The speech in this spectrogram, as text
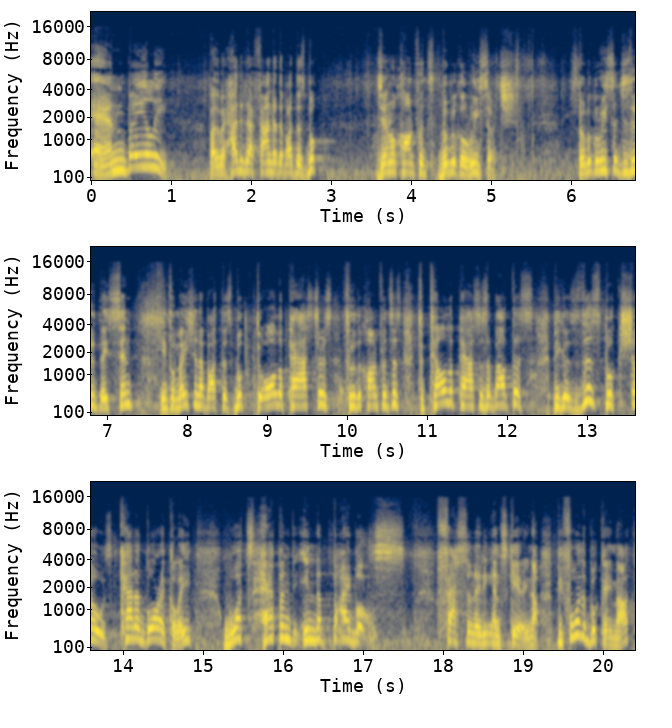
Ann Bailey. By the way, how did I find out about this book? General Conference Biblical Research. Biblical Research Institute, they sent information about this book to all the pastors through the conferences to tell the pastors about this because this book shows categorically what's happened in the Bibles fascinating and scary. Now, before the book came out,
